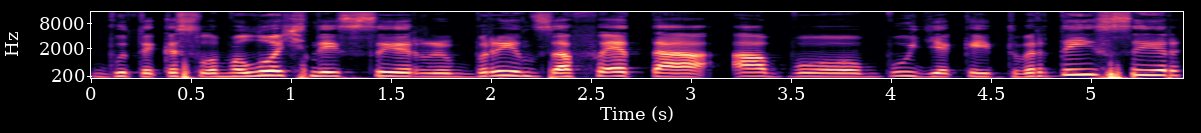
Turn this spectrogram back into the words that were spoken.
бути кисломолочний сир, бринза, фета або будь-який твердий сир,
